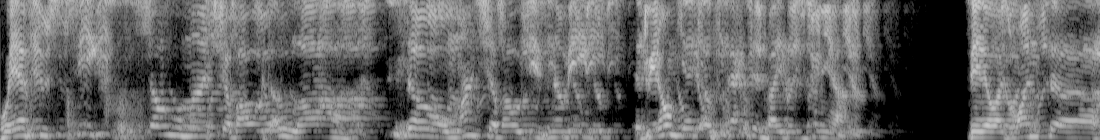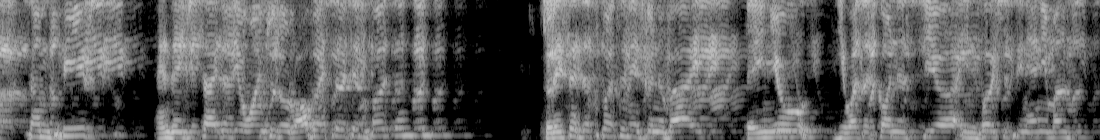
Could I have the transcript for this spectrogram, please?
we have to speak so much about Allah, so much about His Nabi, that we don't get affected by this dunya. See, there was once uh, some thieves and they decided they wanted to rob a certain person. So they said this person is going to buy. They knew he was a connoisseur in purchasing animals.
